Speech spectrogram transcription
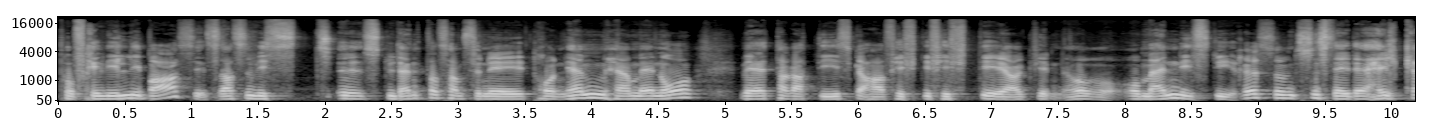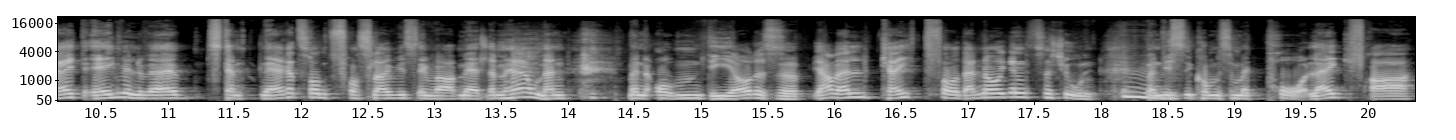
på frivillig basis. Altså Hvis eh, studentersamfunnet i Trondheim her med nå vedtar at de skal ha 50-50 av kvinner og, menn i styret, så syns jeg det er helt greit. Jeg ville stemt ned et sånt forslag hvis jeg var medlem her, men, men om de gjør det, så ja vel, greit for den organisasjonen. Men hvis det kommer som et pålegg fra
